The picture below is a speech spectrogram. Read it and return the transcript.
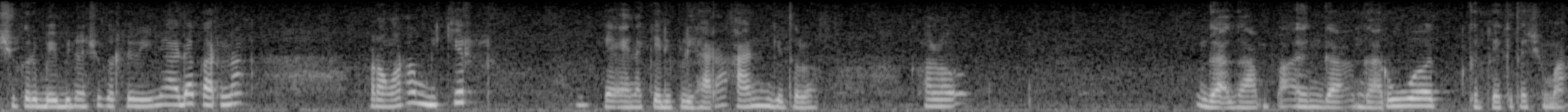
sugar baby dan sugar daddy ini ada karena orang-orang mikir ya enak jadi peliharaan gitu loh. Kalau nggak gampang nggak nggak ruwet kerja kita cuma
